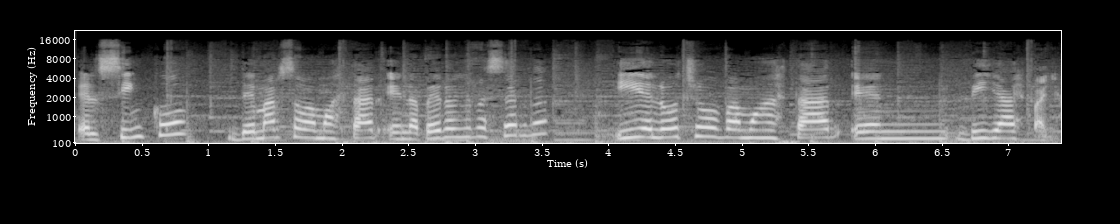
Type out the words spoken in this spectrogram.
el 5 de marzo vamos a estar en La Pero y Reserva y el 8 vamos a estar en Villa España.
